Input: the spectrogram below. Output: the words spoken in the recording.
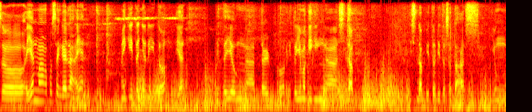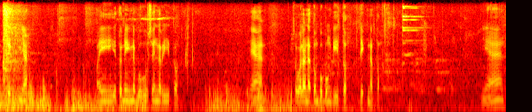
So, ayan mga kapusanggala. Ayan. Makikita nyo rito. Ayan. Ito yung ah, third floor. Ito yung magiging ah, slab. Slab ito dito sa taas. Yung deck niya. May ito na yung nabuhusan na rito. Yan. So wala na tong bubong dito. Deck na to. Yan.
